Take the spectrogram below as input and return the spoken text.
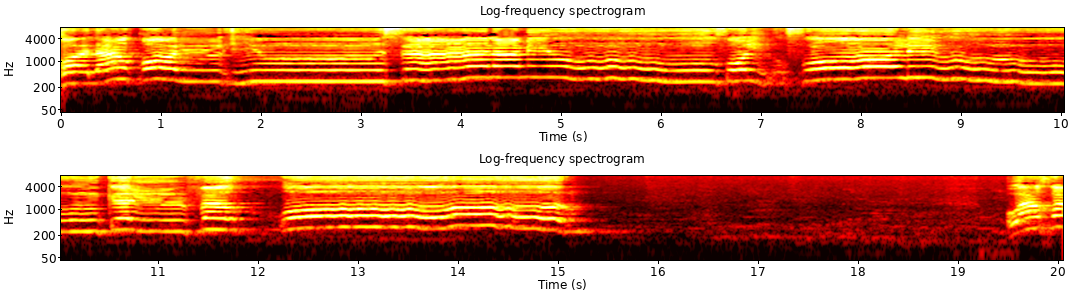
خلق الإنسان من صلصال كالفخار وخلق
